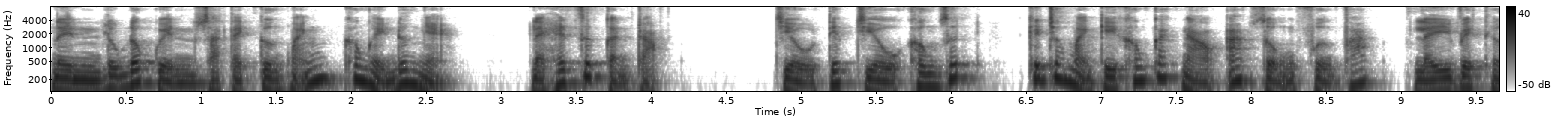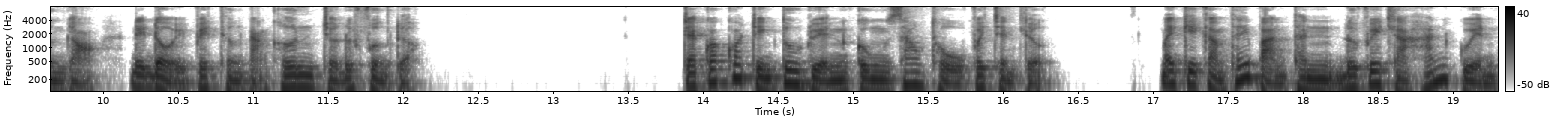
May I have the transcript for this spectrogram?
nên lúc đốc quyền ra tay cương mãnh không hề nương nhẹ, lại hết sức cẩn trọng. Chiều tiếp chiều không dứt khiến cho Mạnh Kỳ không cách nào áp dụng phương pháp lấy vết thương nhỏ để đổi vết thương nặng hơn cho đối phương được. Trải qua quá trình tu luyện cùng giao thủ với Trần Lượng, Mạnh Kỳ cảm thấy bản thân đối với là hán quyền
